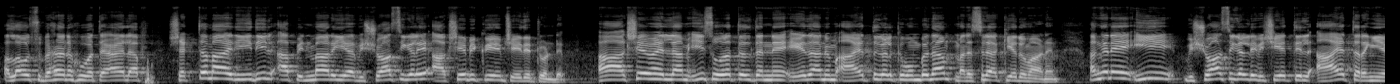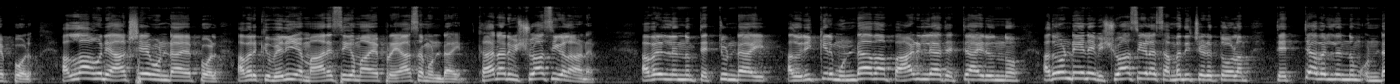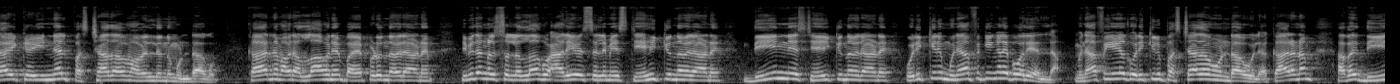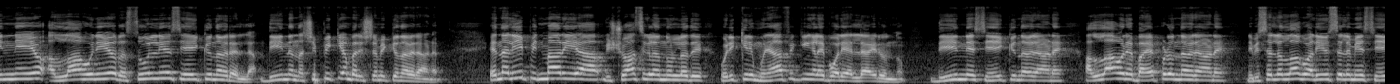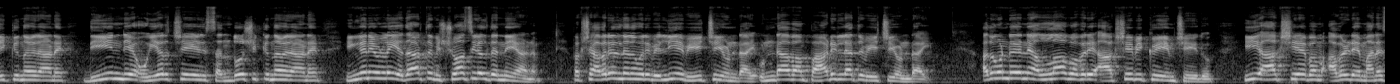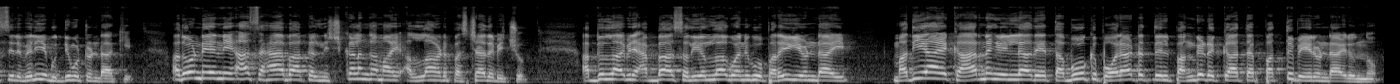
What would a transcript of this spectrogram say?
അള്ളാഹു സുബാനഹുവ തയാല ശക്തമായ രീതിയിൽ ആ പിന്മാറിയ വിശ്വാസികളെ ആക്ഷേപിക്കുകയും ചെയ്തിട്ടുണ്ട്. ആ ആക്ഷേപമെല്ലാം ഈ സൂറത്തിൽ തന്നെ ഏതാനും ആയത്തുകൾക്ക് മുമ്പ് നാം മനസ്സിലാക്കിയതുമാണ്. അങ്ങനെ ഈ വിശ്വാസികളുടെ വിഷയത്തിൽ ആയത്തിറങ്ങിയപ്പോൾ അള്ളാഹുവിന്റെ ആക്ഷേപമുണ്ടായപ്പോൾ അവർക്ക് വലിയ മാനസികമായ പ്രയാസമുണ്ടായി. കാരണം അവർ വിശ്വാസികളാണ്. അവരിൽ നിന്നും തെറ്റുണ്ടായി. അതൊരിക്കലും ഉണ്ടാവാൻ പാടില്ല തെറ്റായിരുന്നു. അതുകൊണ്ട് തന്നെ വിശ്വാസികളെ സംബന്ധിച്ചിടത്തോളം തെറ്റ് അവരിൽ നിന്നും ഉണ്ടായിക്കഴിഞ്ഞാൽ പശ്ചാത്താപം അവരിൽ നിന്നും ഉണ്ടാകും. കാരണം അവർ അള്ളാഹുവിനെ ഭയപ്പെടുന്നവരാണ് നിബിതങ്ങൾ സല്ലാഹു അലൈഹി വസ്ലമെ സ്നേഹിക്കുന്നവരാണ് ദീനിനെ സ്നേഹിക്കുന്നവരാണ്. ഒരിക്കലും മുനാഫിക്കങ്ങളെ പോലെയല്ല. മുനാഫിക്കങ്ങൾക്ക് ഒരിക്കലും പശ്ചാത്താപം ഉണ്ടാവില്ല കാരണം അവർ ദീനിനെയോ അള്ളാഹുവിനെയോ റസൂലിനെയോ സ്നേഹിക്കുന്നവരല്ല. ദീനിനെ നശിപ്പിക്കാൻ പരിശ്രമിക്കുന്നവരാണ്. എന്നാൽ ഈ പിന്മാറിയ വിശ്വാസികൾ എന്നുള്ളത് ഒരിക്കലും മുനാഫിക്കിങ്ങളെ പോലെ അല്ലായിരുന്നു. ദീനിനെ സ്നേഹിക്കുന്നവരാണ് അള്ളാഹുവിനെ ഭയപ്പെടുന്നവരാണ് നബിസല്ലാഹു അലൈഹി വസ്ലമയെ സ്നേഹിക്കുന്നവരാണ് ദീനിന്റെ ഉയർച്ചയിൽ സന്തോഷിക്കുന്നവരാണ്. ഇങ്ങനെയുള്ള യഥാർത്ഥ വിശ്വാസികൾ തന്നെയാണ്. പക്ഷെ അവരിൽ നിന്നും ഒരു വലിയ വീഴ്ചയുണ്ടായി ഉണ്ടാവാൻ പാടില്ലാത്ത വീഴ്ചയുണ്ടായി. അതുകൊണ്ട് തന്നെ അള്ളാഹു അവരെ ആക്ഷേപിക്കുകയും ചെയ്തു. ഈ ആക്ഷേപം അവരുടെ മനസ്സിൽ വലിയ ബുദ്ധിമുട്ടുണ്ടാക്കി. അതുകൊണ്ട് തന്നെ ആ സഹാബാക്കൾ നിഷ്കളങ്കമായി അള്ളാഹോട് പശ്ചാത്തപിച്ചു. അബ്ദുല്ലാബിൻ അബ്ബാസ് അലി അള്ളാഹു അനുഹു പറയുകയുണ്ടായി മതിയായ കാരണങ്ങളില്ലാതെ തബൂക്ക് പോരാട്ടത്തിൽ പങ്കെടുക്കാത്ത പത്ത് പേരുണ്ടായിരുന്നു.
